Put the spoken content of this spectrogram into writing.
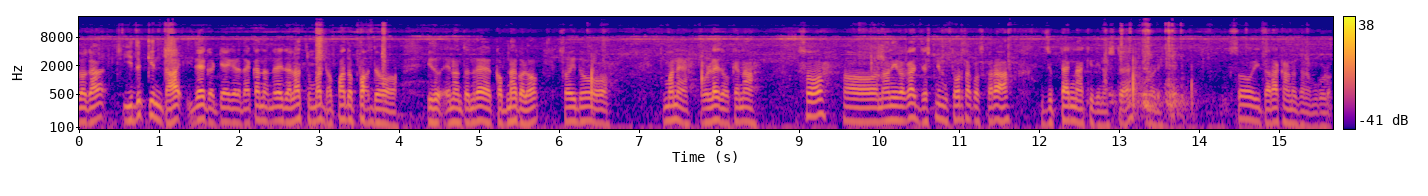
ಇವಾಗ ಇದಕ್ಕಿಂತ ಇದೇ ಗಟ್ಟಿಯಾಗಿರೋದು. ಯಾಕಂತಂದರೆ ಇದೆಲ್ಲ ತುಂಬ ದಪ್ಪ ದಪ್ಪ ಅದು, ಇದು ಏನಂತಂದರೆ ಕಬ್ಣಗಳು. ಸೊ ಇದು ತುಂಬಾ ಒಳ್ಳೇದು ಓಕೆನಾ ಸೊ ನಾನಿವಾಗ ಜಸ್ಟ್ ನಿಮ್ಗೆ ತೋರ್ಸೋಕ್ಕೋಸ್ಕರ ಜಿಪ್ ಟ್ಯಾಗ್ನ ಹಾಕಿದ್ದೀನಿ ಅಷ್ಟೇ. ನೋಡಿ. ಸೊ ಈ ಥರ ಕಾಣುತ್ತೆ ನಮ್ಮ ಗೂಡು.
